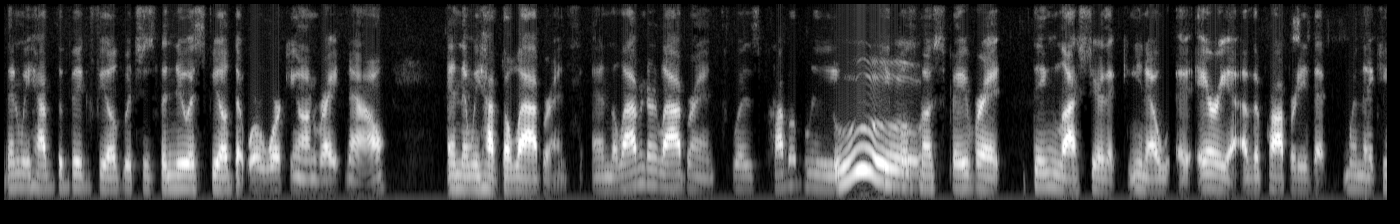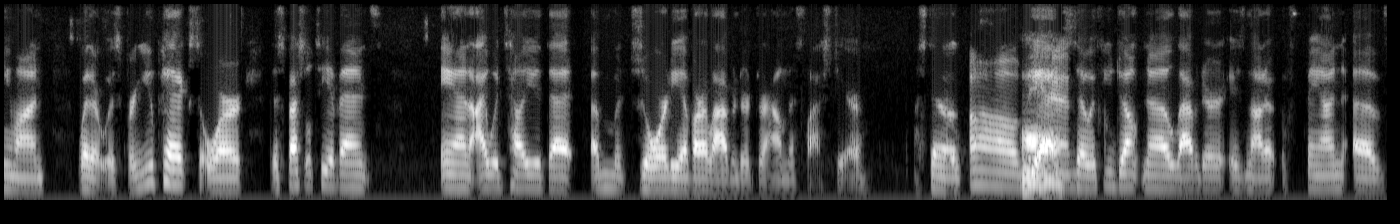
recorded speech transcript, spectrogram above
then we have the big field, which is the newest field that we're working on right now, and then we have the labyrinth. And the lavender labyrinth was probably people's most favorite thing last year that you know area of the property that when they came on whether it was for you picks or the specialty events and I would tell you that a majority of our lavender drowned this last year. So, oh yeah. man, So, if you don't know, lavender is not a fan of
